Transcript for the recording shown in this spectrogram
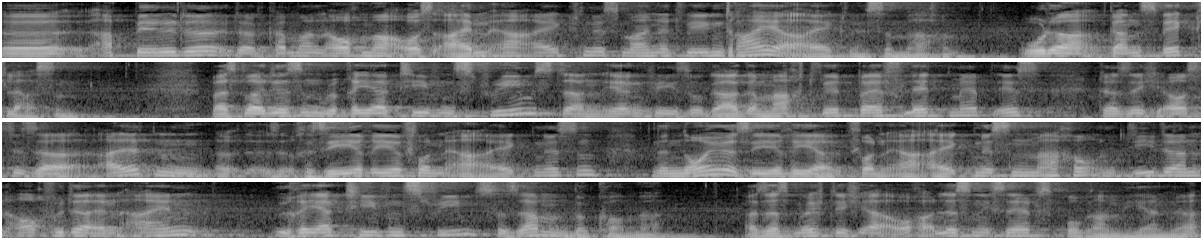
äh, abbilde, dann kann man auch mal aus einem Ereignis meinetwegen drei Ereignisse machen oder ganz weglassen. Was bei diesen reaktiven Streams dann irgendwie sogar gemacht wird bei FlatMap ist, dass ich aus dieser alten äh, Serie von Ereignissen eine neue Serie von Ereignissen mache und die dann auch wieder in einen reaktiven Stream zusammenbekomme. Also das möchte ich ja auch alles nicht selbst programmieren. Ne?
